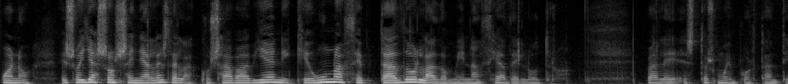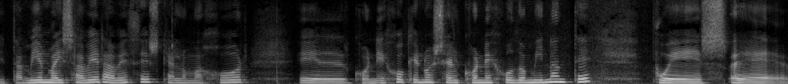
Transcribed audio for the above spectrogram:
bueno, eso ya son señales de la cosa va bien y que uno ha aceptado la dominancia del otro. Vale, esto es muy importante. También vais a ver a veces que a lo mejor el conejo que no es el conejo dominante, pues eh,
